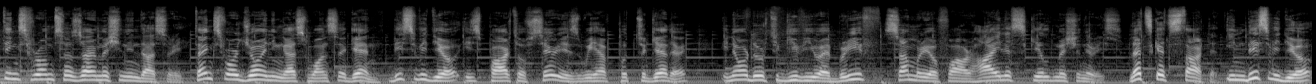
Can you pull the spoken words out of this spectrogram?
Greetings from Sozer Machine Industry. Thanks for joining us once again. This video is part of series we have put together in order to give you a brief summary of our highly skilled machineries. Let's get started. In this video,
